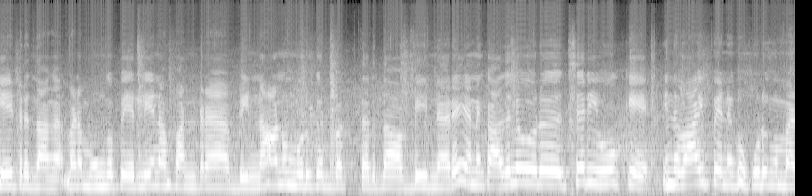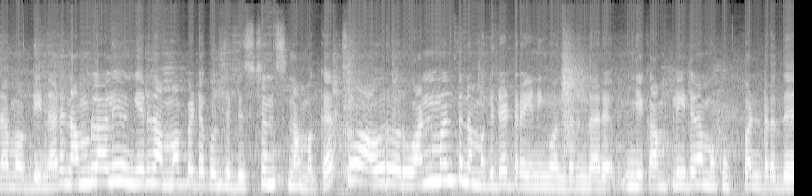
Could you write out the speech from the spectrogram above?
கேட்டிருந்தாங்க. மேடம் உங்க பேர்லயே நான் பண்றேன் அப்படின்னு. நானும் முருகர் பக்தர் தான் அப்படின்னாரு. எனக்கு அதுல ஒரு சரி ஓகே இந்த வாய்ப்பு எனக்கு கொடுங்க மேடம் அப்படின்னாரு. நம்மளாலையும் இங்கேருந்து அம்மாப்பேட்டை கொஞ்சம் டிஸ்டன்ஸ் நமக்கு. ஸோ அவர் ஒரு ஒன் மந்த் நம்ம கிட்ட ட்ரைனிங் வந்திருந்தாரு. இங்க கம்ப்ளீட்டா நம்ம குக் பண்றது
